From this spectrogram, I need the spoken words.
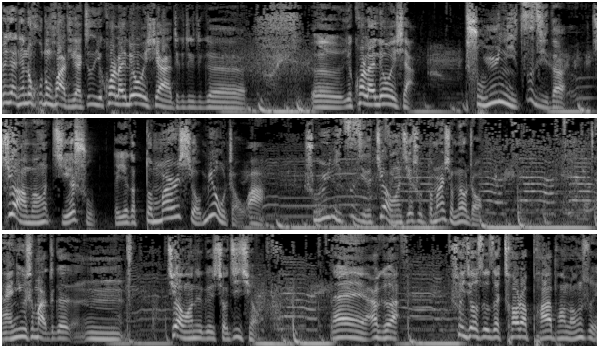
说一下您的互动话题啊，就是一块来聊一下这个这个这个，呃，一块来聊一下属于你自己的降温解暑的一个独门小妙招啊，属于你自己的降温解暑独门小妙招。哎，你有什么这个嗯降温这个小技巧？哎，二哥，睡觉时候在床上趴一盆冷水。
